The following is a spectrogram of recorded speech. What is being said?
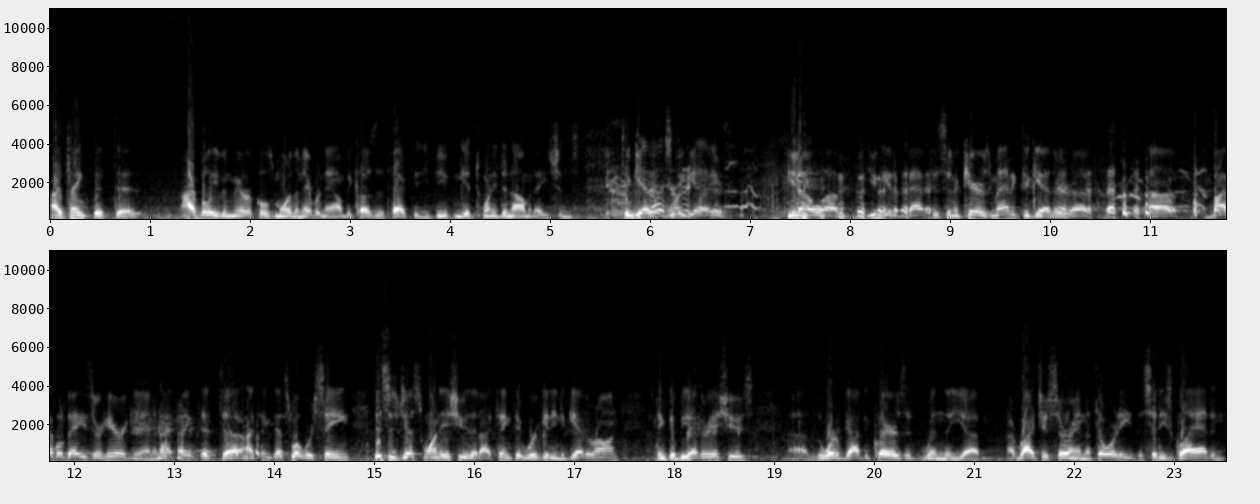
I think that, uh, I believe in miracles more than ever now because of the fact that if you can get 20 denominations to get us together, you know, uh, you can get a Baptist and a charismatic together. Uh, uh, Bible days are here again, and I think that uh, I think that's what we're seeing. This is just one issue that I think that we're getting together on. I think there'll be other issues. Uh, the Word of God declares that when the uh, righteous are in authority, the city's glad, and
